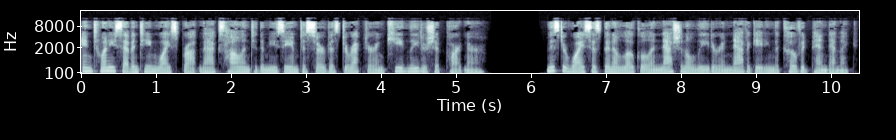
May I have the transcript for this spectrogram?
In 2017, Weiss brought Max Hollein to the museum to serve as director and key leadership partner. Mr. Weiss has been a local and national leader in navigating the COVID pandemic.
